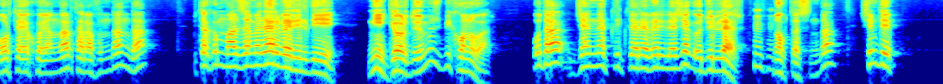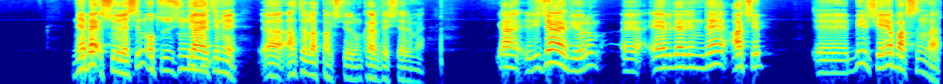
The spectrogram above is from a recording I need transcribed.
ortaya koyanlar tarafından da bir takım malzemeler verildiğini gördüğümüz bir konu var. O da cennetliklere verilecek ödüller Hı hı. noktasında. Şimdi Nebe suresinin 33. hı. ayetini e, hatırlatmak istiyorum kardeşlerime. Yani rica ediyorum e, evlerinde açıp e, bir şeye baksınlar.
